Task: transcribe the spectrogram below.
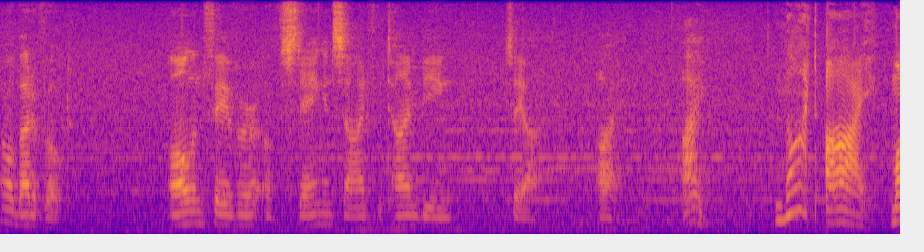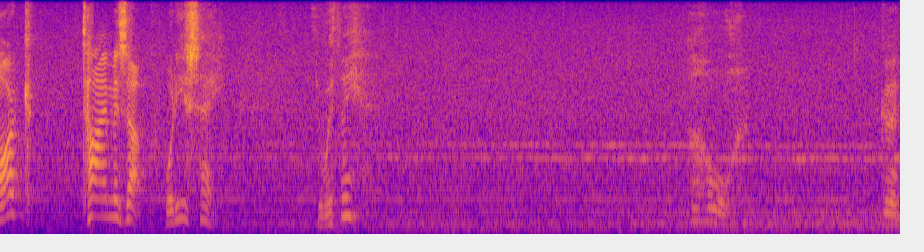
How about a vote? All in favor of staying inside for the time being, say aye. Aye. Aye. Not I. Mark, time is up. What do you say? You with me? No. Good.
